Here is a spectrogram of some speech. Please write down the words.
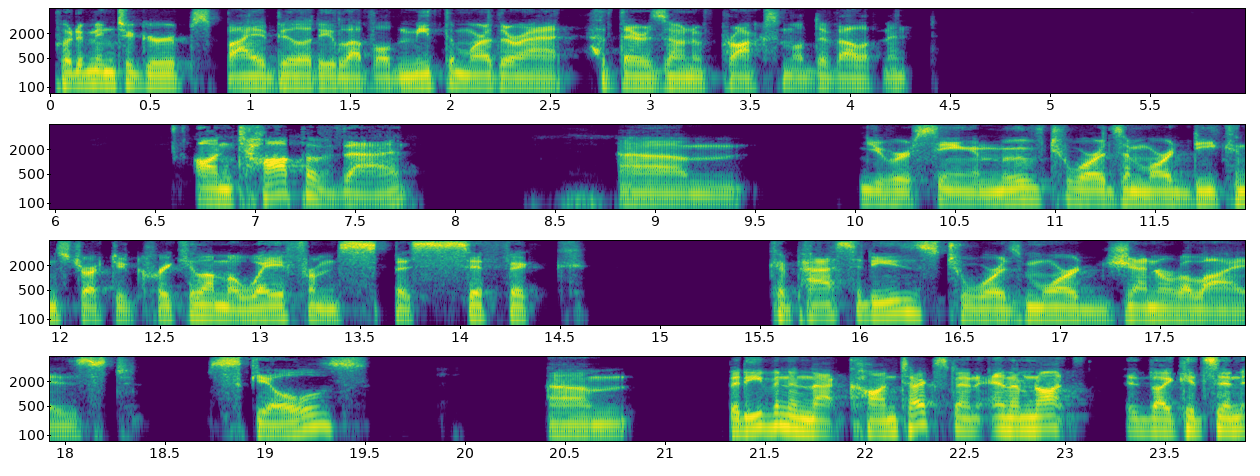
Put them into groups by ability level, meet them where they're at, at their zone of proximal development. On top of that, um, you were seeing a move towards a more deconstructed curriculum away from specific capacities towards more generalized skills. Um, but even in that context, and, and I'm not like it's an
